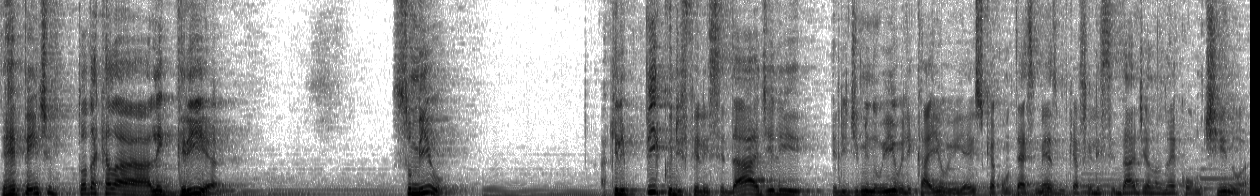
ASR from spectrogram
De repente, toda aquela alegria sumiu. Aquele pico de felicidade, ele, ele diminuiu, ele caiu, e é isso que acontece mesmo, porque a felicidade ela não é contínua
